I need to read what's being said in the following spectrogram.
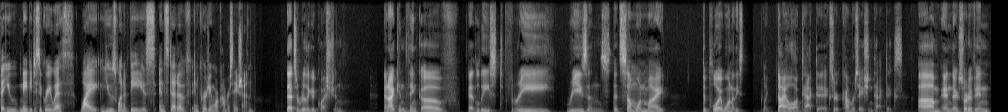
that you maybe disagree with, why use one of these instead of encouraging more conversation? That's a really good question. And I can think of at least three reasons that someone might deploy one of these like dialogue tactics or conversation tactics. Um, and they're sort of in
